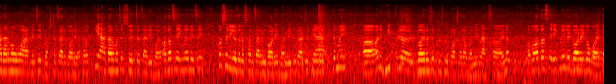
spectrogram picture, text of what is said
आधारमा उहाँहरूले चाहिँ भ्रष्टाचार गर्यो अथवा के आधारमा चाहिँ स्वेच्छाचारी भयो? अध्यक्ष एक्लैले चाहिँ कसरी योजना सञ्चालन गरे भन्ने कुराहरू चाहिँ त्यहाँ एकदमै अलिक भित्र गएर चाहिँ बुझ्नुपर्छ होला भन्ने लाग्छ होइन? अब अध्यक्ष एक्लैले गरेको भए त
